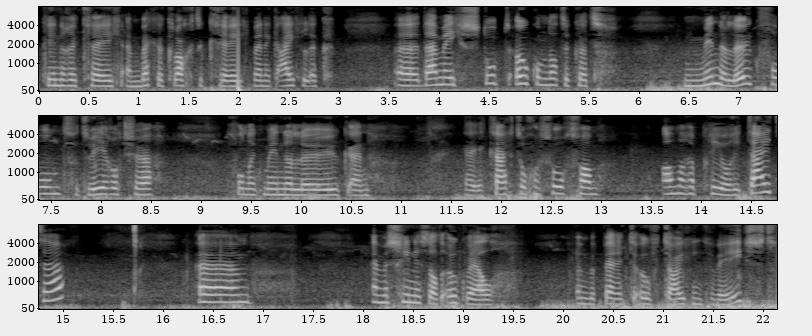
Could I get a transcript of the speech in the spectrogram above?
kinderen kreeg en bekkenklachten kreeg, ben ik eigenlijk uh, daarmee gestopt. Ook omdat ik het minder leuk vond. Het wereldje vond ik minder leuk. En ja, je krijgt toch een soort van andere prioriteiten. Um, en misschien is dat ook wel een beperkte overtuiging geweest.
